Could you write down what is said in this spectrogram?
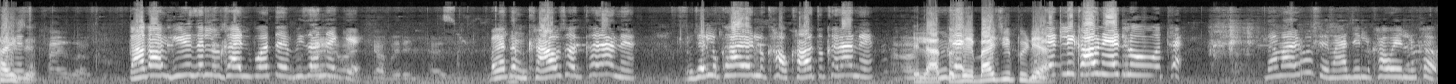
ખાઈ છે કાકા કીડી જેટલું ખાઈને પોતે બીજાને કે. ભલે તમે ખાવ છો ખરા ને જેટલું ખાય એટલું ખાવ. ખાવ તો ખરા ને. એટલે આ તો બે બાજી હું પીડ્યા. એટલી ખાવ ને એટલું થાય. તમારે શું છે? માં જેટલું ખાવ એટલું ખાવ.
